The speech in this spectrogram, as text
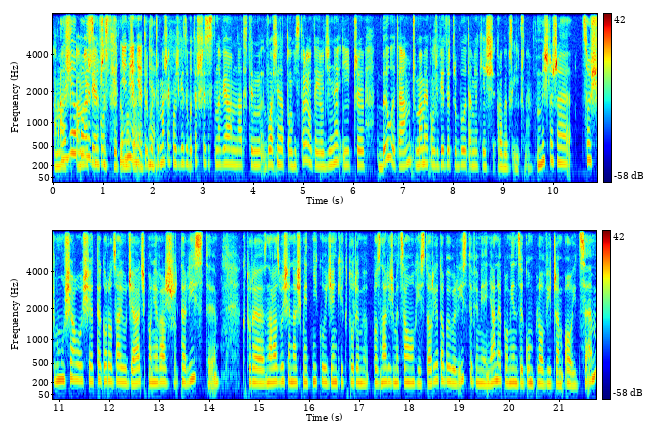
A masz, Ale nie a masz jakąś, wszystkiego. Nie, nie, nie, tylko czy masz jakąś wiedzę, bo też się zastanawiałam nad tym, właśnie nad tą historią tej rodziny i czy były tam, czy mamy jakąś wiedzę, czy były tam jakieś choroby psychiczne. Myślę, że coś musiało się tego rodzaju dziać, ponieważ te listy, które znalazły się na śmietniku i dzięki którym poznaliśmy całą historię, to były listy wymieniane pomiędzy Gumplowiczem ojcem,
